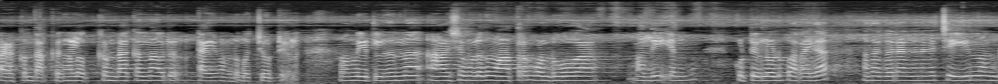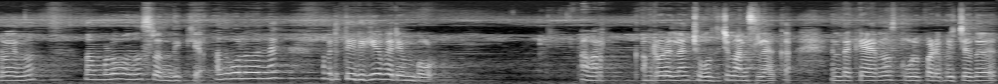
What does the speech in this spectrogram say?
വഴക്കും തർക്കങ്ങളും ഒക്കെ ഉണ്ടാക്കുന്ന ഒരു ടൈമുണ്ട് കൊച്ചുകുട്ടികൾ. അപ്പം വീട്ടിൽ നിന്ന് ആവശ്യമുള്ളത് മാത്രം കൊണ്ടുപോകാൻ മതി എന്ന് കുട്ടികളോട് പറയുക. അതവർ അങ്ങനെയൊക്കെ ചെയ്യുന്നുണ്ടോ എന്ന് നമ്മളും ഒന്ന് ശ്രദ്ധിക്കുക. അതുപോലെ തന്നെ അവർ തിരികെ വരുമ്പോൾ അവർ അവരോടെല്ലാം ചോദിച്ച് മനസ്സിലാക്കുക. എന്തൊക്കെയായിരുന്നു സ്കൂളിൽ പഠിപ്പിച്ചത്?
